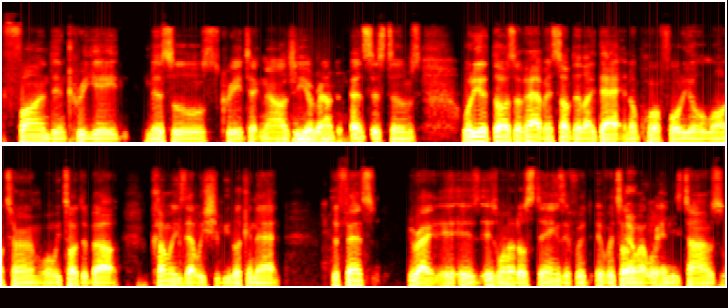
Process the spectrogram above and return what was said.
fund and create missiles, create technology around defense systems. What are your thoughts of having something like that in a portfolio long term? When we talked about companies that we should be looking at, defense, right, is is one of those things. If we're if we're talking yep. about we're in these times,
